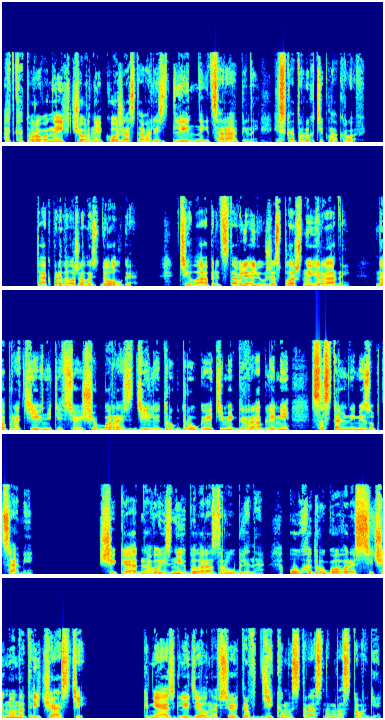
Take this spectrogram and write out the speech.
от которого на их черной коже оставались длинные царапины, из которых текла кровь. Так продолжалось долго. Тела представляли уже сплошные раны, но противники все еще бороздили друг друга этими граблями с остальными зубцами. Щека одного из них была разрублена, ухо другого рассечено на три части. Князь глядел на все это в диком и страстном восторге.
